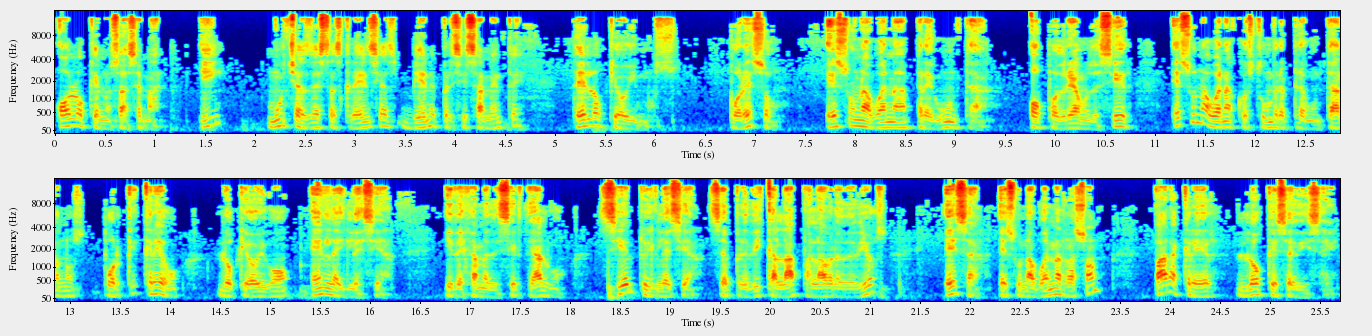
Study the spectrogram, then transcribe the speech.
o lo que nos hace mal. Y muchas de estas creencias vienen precisamente de lo que oímos. Por eso, es una buena pregunta, o podríamos decir, es una buena costumbre preguntarnos por qué creo lo que oigo en la iglesia. Y déjame decirte algo, si en tu iglesia se predica la palabra de Dios, esa es una buena razón para creer lo que se dice.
